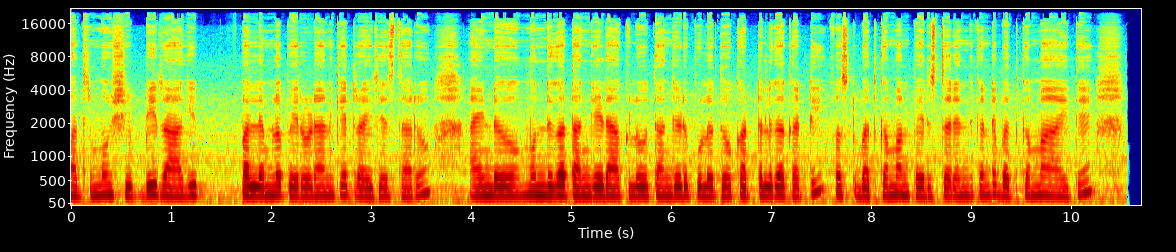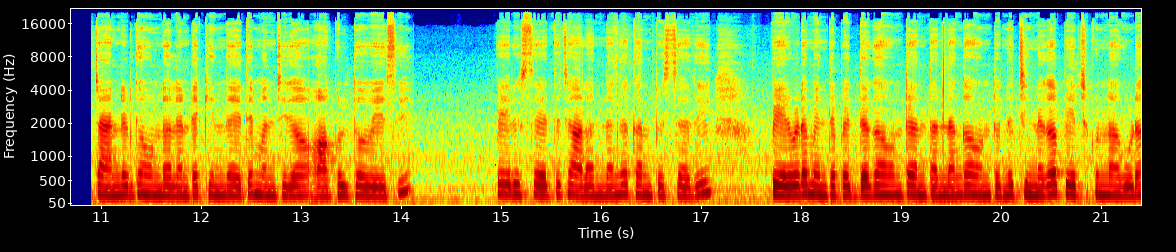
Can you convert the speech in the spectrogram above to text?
మాత్రము షిబ్బి రాగి పళ్ళెంలో పెరగడానికే ట్రై చేస్తారు. అండ్ ముందుగా తంగేడాకులు తంగేడు పూలతో కట్టలుగా కట్టి ఫస్ట్ బతుకమ్మను పేరుస్తారు. ఎందుకంటే బతుకమ్మ అయితే స్టాండర్డ్గా ఉండాలంటే కింద అయితే మంచిగా ఆకులతో వేసి పేరుస్తే అయితే చాలా అందంగా కనిపిస్తుంది. పేరవడం ఎంత పెద్దగా ఉంటే అంత అందంగా ఉంటుంది. చిన్నగా పేర్చుకున్నా కూడా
